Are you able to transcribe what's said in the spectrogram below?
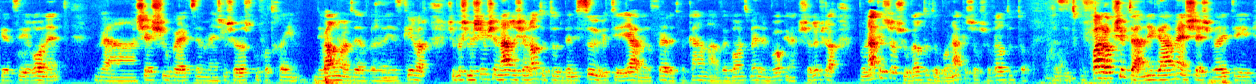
כצעירונת, והשש הוא בעצם, יש לו שלוש תקופות חיים. דיברנו על זה, אבל אני אזכיר לך שבשלושים שנה הראשונות את עוד בניסוי וטעייה ונופלת וקמה ובונס בנדן ווקן, הקשרים שלך, בונה קשר, שוברת אותו, בונה קשר, שוברת אותו. אז זו תקופה לא פשוטה, אני גם שש והייתי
